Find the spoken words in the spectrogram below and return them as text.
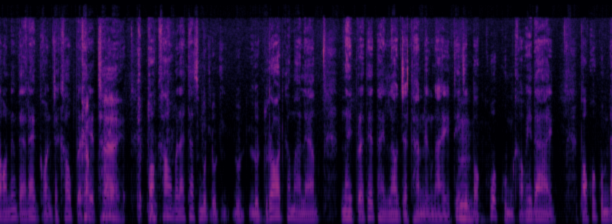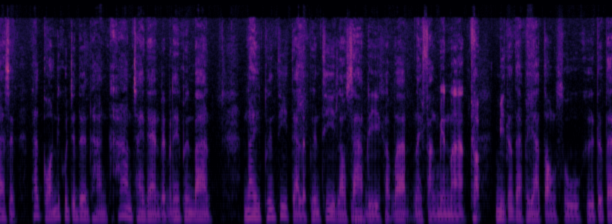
ตอนตั้งแต่แรกก่อนจะเข้าประเทศไทครับใช่ยพอเข้ามาได้ถ้าสมมติหลุดหลุดหลุดรอดเข้ามาแล้ว ในประเทศไทยเราจะทำอย่างไร ที่จะบอกควบคุมเขาให้ได้พอควบคุมได้เสร็จ ถ้าก่อนที่คุณจะเดินทางข้ามชายแดนไปประเทศเพื่อนบ้าน ในพื้นที่แต่ละพื้นที่เราทราบดีครับว่าในฝั่งเมียนมาครับมีตั้งแต่พญาตองซู คือตั้งแต่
